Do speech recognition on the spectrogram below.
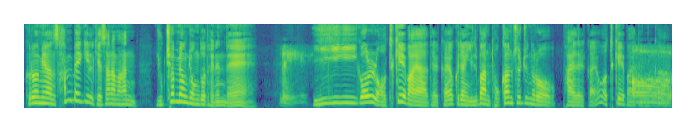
그러면 300일 계산하면 한 6천 명 정도 되는데 네. 이걸 어떻게 봐야 될까요? 그냥 일반 독감 수준으로 봐야 될까요? 어떻게 봐야 됩니까? 어,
